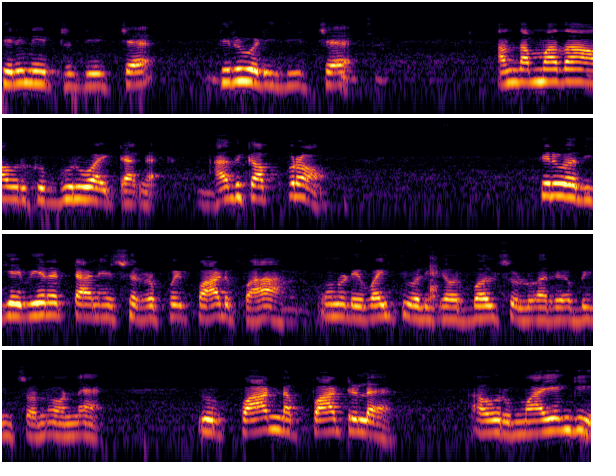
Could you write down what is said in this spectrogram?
திருநீற்று தீட்சை திருவடி தீட்சை. அந்த அம்மா தான் அவருக்கு குருவாயிட்டாங்க அதுக்கப்புறம் திருவதிகை வீரட்டானேஸ்வரர் போய் பாடுப்பா. உன்னுடைய வயிற்று வலிக்கு அவர் பதில் சொல்லுவார் அப்படின்னு சொன்ன உடனே இவர் பாடின பாட்டில் அவர் மயங்கி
